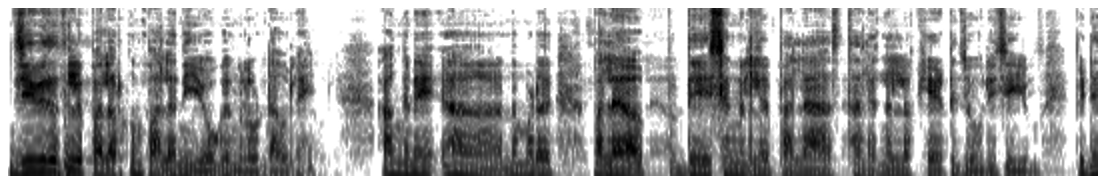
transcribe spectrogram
ജീവിതത്തിൽ പലർക്കും പല നിയോഗങ്ങളും ഉണ്ടാവില്ലേ അങ്ങനെ നമ്മുടെ പല ദേശങ്ങളിൽ പല സ്ഥലങ്ങളിലൊക്കെ ആയിട്ട് ജോലി ചെയ്യും. പിന്നെ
